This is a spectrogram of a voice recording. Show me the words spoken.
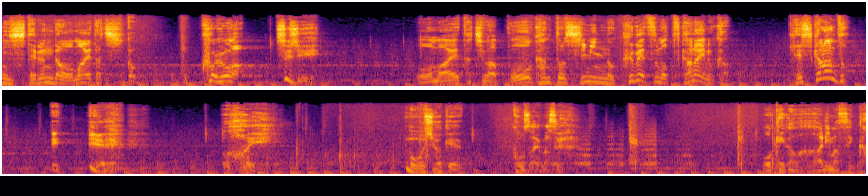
何してるんだお前たち。これは知事お前たちは暴漢と市民の区別もつかないのか。けしからんぞ。いいえ。はい。申し訳ございません。お怪我はありませんか。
